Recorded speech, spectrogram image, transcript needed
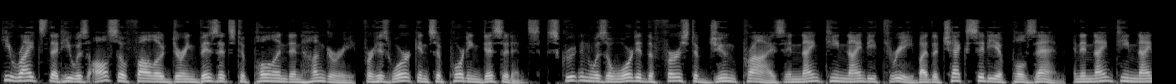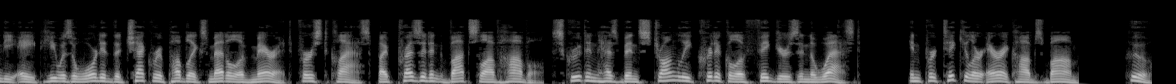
He writes that he was also followed during visits to Poland and Hungary. For his work in supporting dissidents, Scruton was awarded the 1st of June Prize in 1993 by the Czech city of Plzeň, and in 1998 he was awarded the Czech Republic's Medal of Merit first class by President Václav Havel. Scruton has been strongly critical of figures in the West in particular Eric Hobsbawm who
